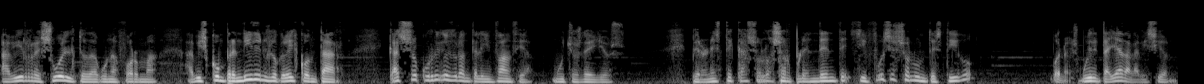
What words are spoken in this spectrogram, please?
habéis resuelto de alguna forma, habéis comprendido y nos lo queréis contar. Casos ocurridos durante la infancia, muchos de ellos. Pero en este caso, lo sorprendente, si fuese solo un testigo, bueno, es muy detallada la visión.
